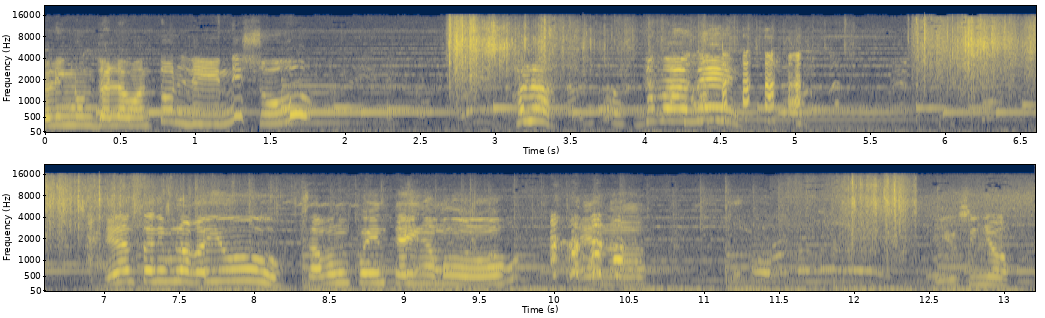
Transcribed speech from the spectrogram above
Galing nung dalawang to, ang linis oh. Hala! Dumami! Ayan, tanim lang kayo. Sama mo pa yung tenga mo, oh. Ayan, oh. Ayusin nyo.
